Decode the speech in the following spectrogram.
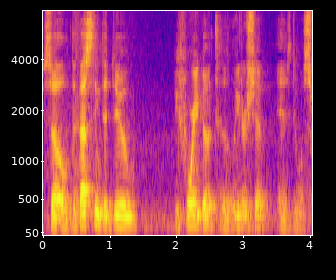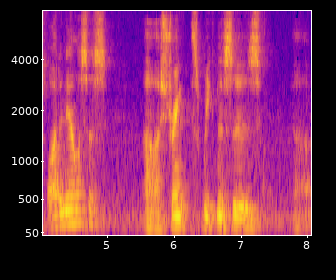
So the best thing to do before you go to the leadership is do a SWOT analysis, uh, strengths, weaknesses, um,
